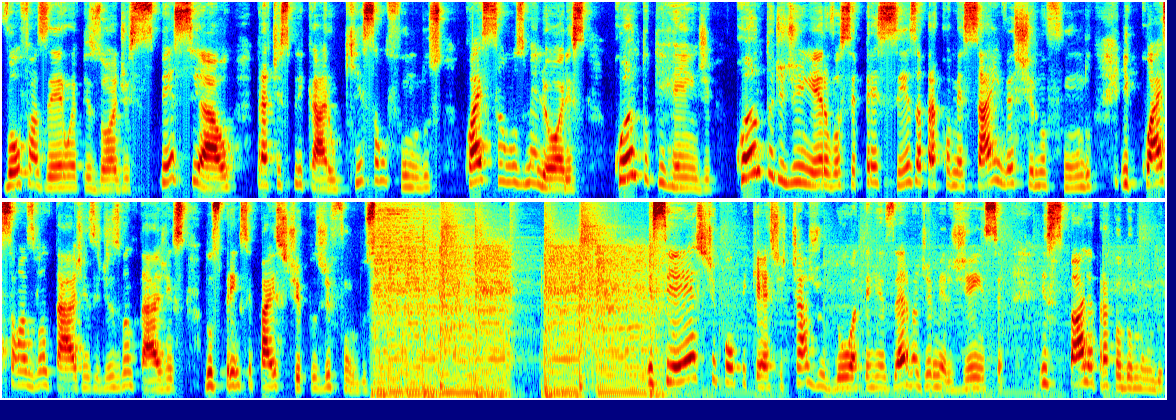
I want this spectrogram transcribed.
vou fazer um episódio especial para te explicar o que são fundos, quais são os melhores, quanto que rende, quanto de dinheiro você precisa para começar a investir no fundo e quais são as vantagens e desvantagens dos principais tipos de fundos. E se este podcast te ajudou a ter reserva de emergência, espalha para todo mundo.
